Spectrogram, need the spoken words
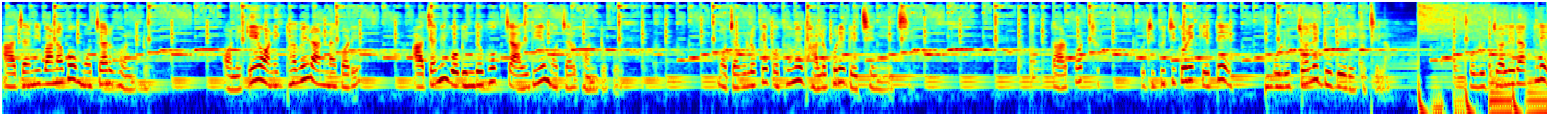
আজ আমি বানাবো মোচার ঘন্ট। অনেকেই অনেকভাবেই রান্না করে। আজ আমি গোবিন্দভোগ চাল দিয়ে মোচার ঘন্ট করব। মোচাগুলোকে প্রথমে ভালো করে বেছে নিয়েছি। তারপর কুচি কুচি করে কেটে হলুদ জলে ডুবিয়ে রেখেছিলাম। হলুদ জলে রাখলে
